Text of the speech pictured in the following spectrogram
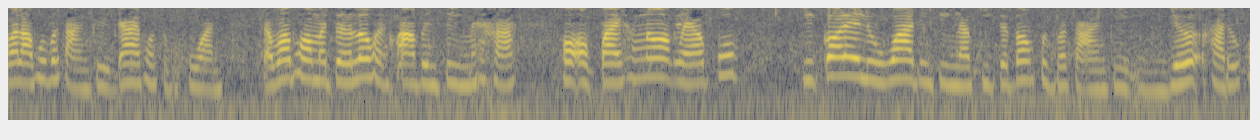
ว่าเราพูดภาษาอังกฤษได้พอสมควร แต่ว่าพอมาเจอโลกแห่งความเป็นจริงนะคะ พอออกไปข้างนอกแล้วปุ๊บกิ๊กก็ได้รู้ว่าจริง ๆ แล้วกิ๊กจะต้องฝึกภาษาอังกฤษอีกเยอะค่ะทุกค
